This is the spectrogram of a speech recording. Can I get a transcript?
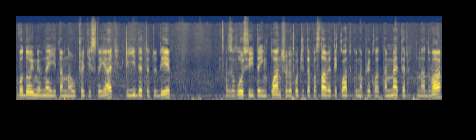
водойми, в неї там на учоті стоять. Їдете туди, зголосуєте їм план, що ви хочете поставити кладку, наприклад, там метр на два.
